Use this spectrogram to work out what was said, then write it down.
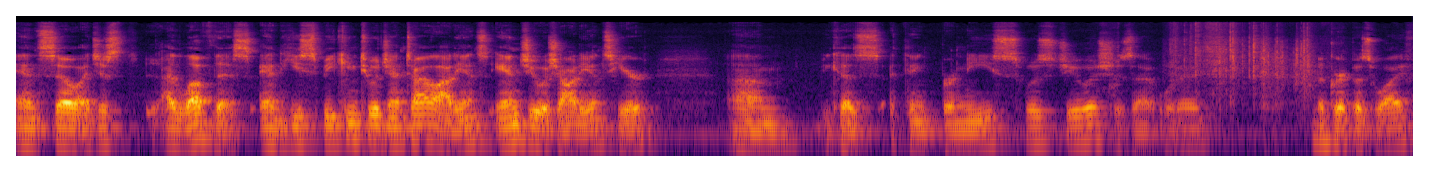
And so I just I love this, and he's speaking to a Gentile audience and Jewish audience here, um, because I think Bernice was Jewish. Is that what I? Agrippa's wife.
